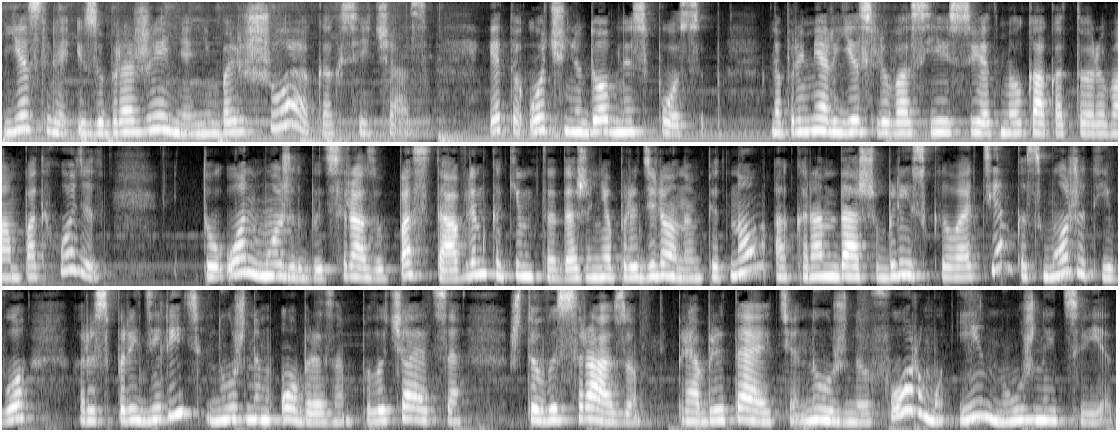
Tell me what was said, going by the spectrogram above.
Если изображение небольшое, как сейчас, это очень удобный способ. Например, если у вас есть цвет мелка, который вам подходит, то он может быть сразу поставлен каким-то даже неопределенным пятном, а карандаш близкого оттенка сможет его распределить нужным образом. Получается, что вы сразу приобретаете нужную форму и нужный цвет.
